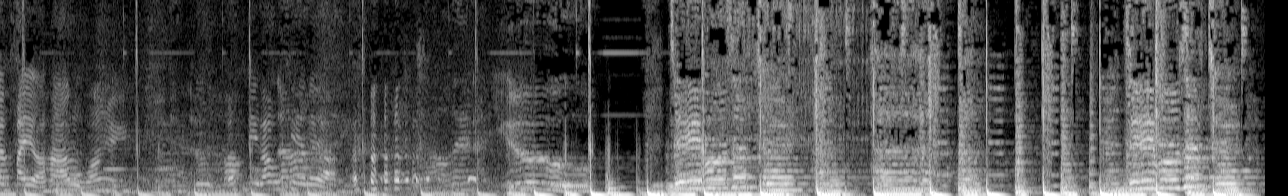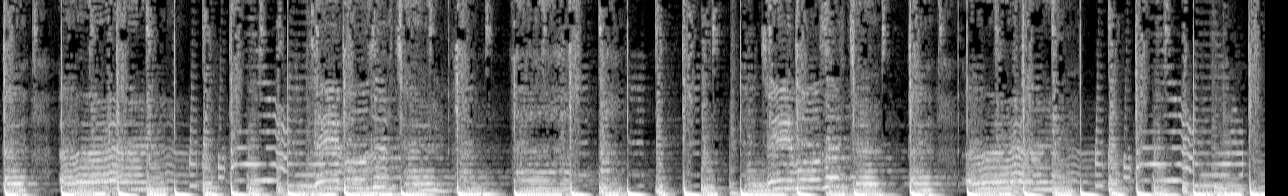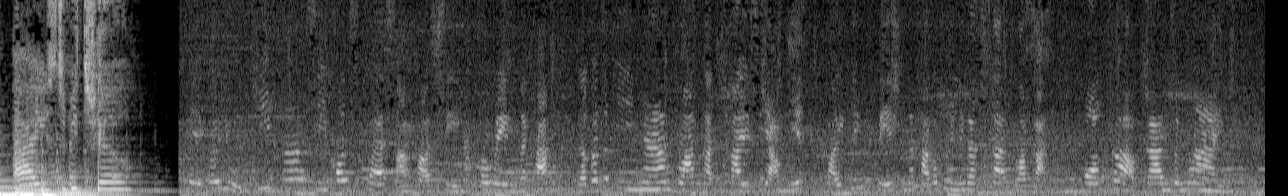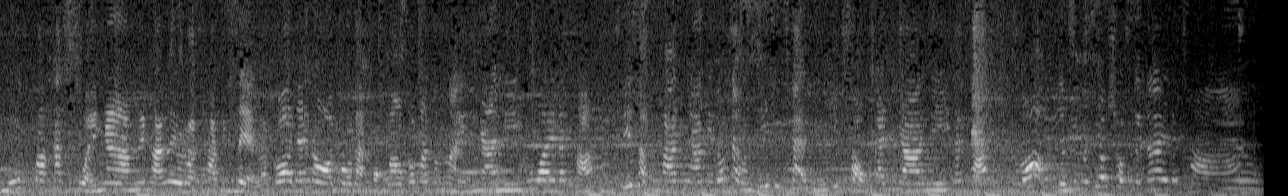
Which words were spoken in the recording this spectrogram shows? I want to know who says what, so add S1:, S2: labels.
S1: กันไปเหรอคะหรือว่าไง สีนครินนะคะ แล้วก็จะมีงานปลากัดไทยสยามมิตรไฟติ้งฟิชนะคะ ก็คือนิทรรศการปลากัดพร้อมกับการจำหน่ายมุกปลากัดสวยงามนะคะ ในราคาพิเศษ แล้วก็แน่นอนโปรดักต์ของเราก็มาจำหน่ายในงานนี้ด้วยนะคะ ที่สำคัญงานนี้ตั้งแต่วันที่ 18 ถึง 22 กันยายนี้นะคะ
